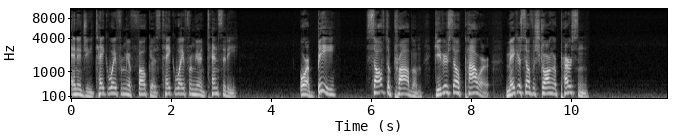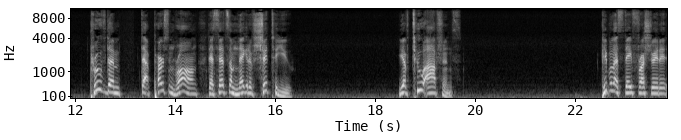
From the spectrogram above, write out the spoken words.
energy, take away from your focus, take away from your intensity. Or B, Solve the problem. Give yourself power. Make yourself a stronger person. Prove them that person wrong that said some negative shit to you. You have two options. People that stay frustrated,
